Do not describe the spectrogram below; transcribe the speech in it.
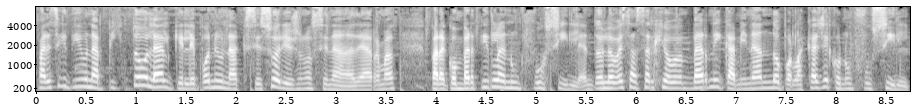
parece que tiene una pistola al que le pone un accesorio, yo no sé nada de armas, para convertirla en un fusil. Entonces lo ves a Sergio Berni caminando por las calles con un fusil.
